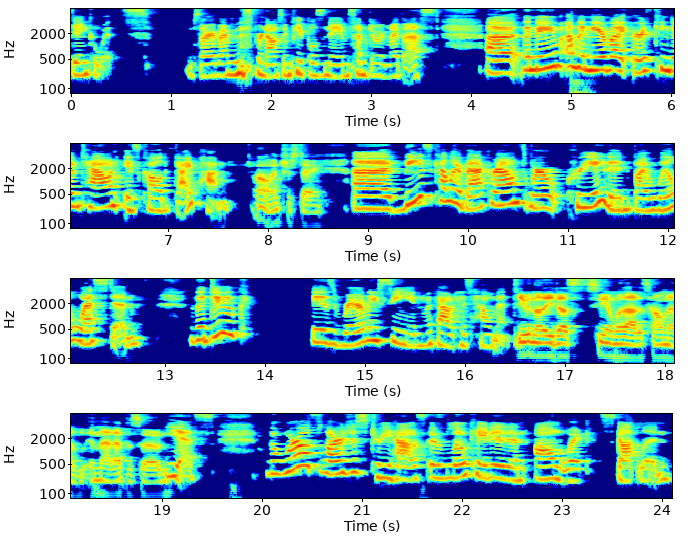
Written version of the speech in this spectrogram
Dankowitz. I'm sorry if I'm mispronouncing people's names, I'm doing my best. Uh, the name of the nearby Earth Kingdom town is called Gaipan. Oh, interesting. Uh, these color backgrounds were created by Will Weston. The Duke is rarely seen without his helmet. Even though he does see him without his helmet in that episode. Yes. The world's largest treehouse is located in Alnwick, Scotland.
